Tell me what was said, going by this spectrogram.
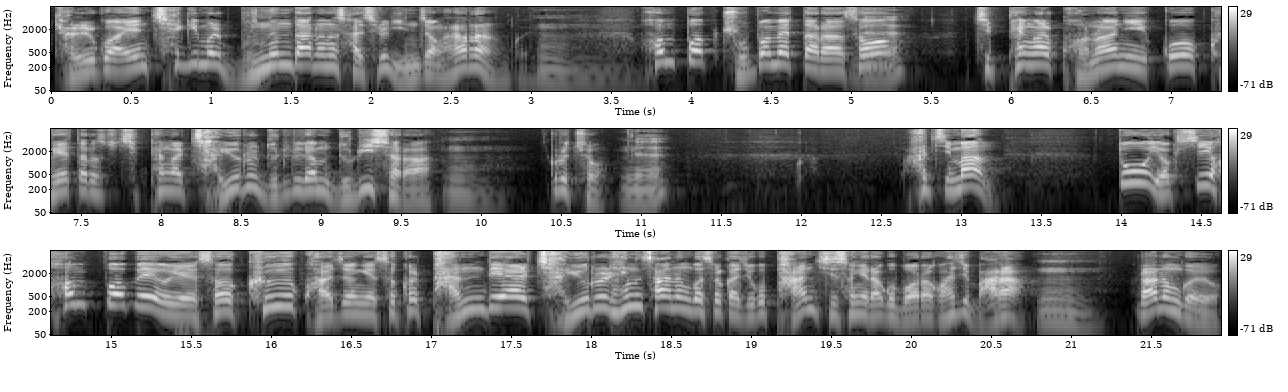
결과엔 책임을 묻는다는 사실을 인정하라는 거예요. 음. 헌법 규범에 따라서 네. 집행할 권한이 있고 그에 따라서 집행할 자유를 누리려면 누리셔라. 음. 그렇죠. 네. 하지만 또 역시 헌법에 의해서 그 과정에서 그걸 반대할 자유를 행사하는 것을 가지고 반지성이라고 뭐라고 하지 마라. 음. 라는 거예요.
